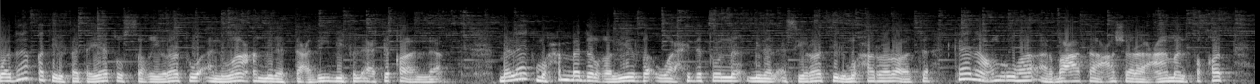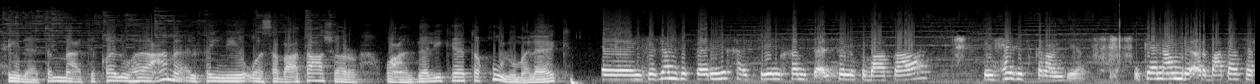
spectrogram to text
وذاقت الفتيات الصغيرات أنواعا من التعذيب في الاعتقال. ملاك محمد الغليظ واحدة من الأسيرات المحررات كان عمرها 14 عاما فقط حين تم اعتقالها عام 2017 وعن ذلك تقول ملاك انتزمت التاريخ 20 5 2017 من حاجة كرامبيا وكان عمري 14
